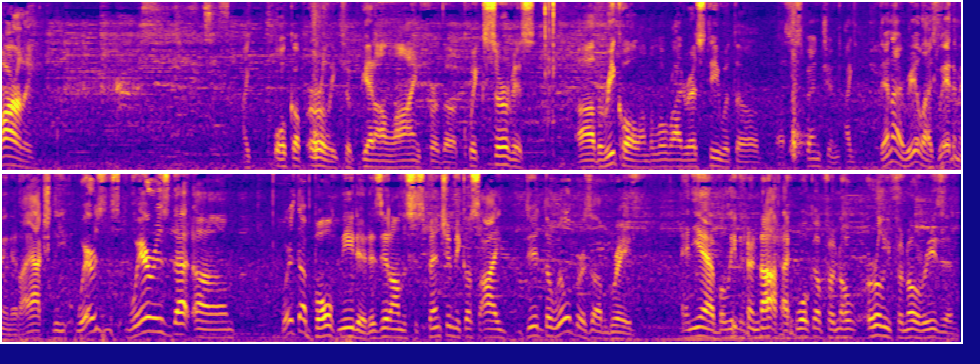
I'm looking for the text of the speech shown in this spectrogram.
Harley. I woke up early to get online for the quick service, uh, the recall on the Low Rider ST with the uh, suspension. I, then I realized, wait a minute, I actually, where's this, where is that, um, where's that bolt needed? Is it on the suspension? Because I did the Wilbers upgrade. And yeah, believe it or not, I woke up for no, early for no reason.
